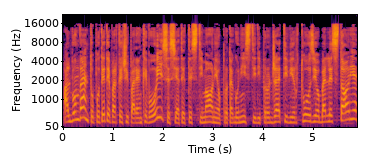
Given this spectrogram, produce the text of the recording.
Al Buon Vento potete partecipare anche voi, se siete testimoni o protagonisti di progetti virtuosi o belle storie,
